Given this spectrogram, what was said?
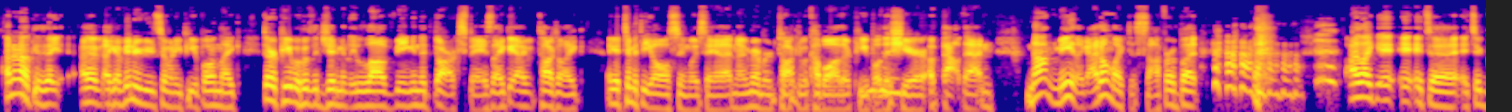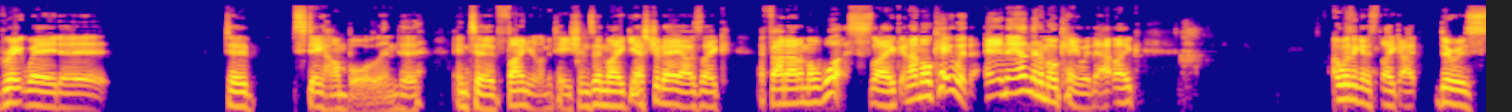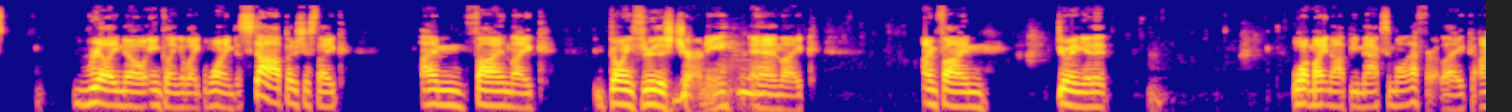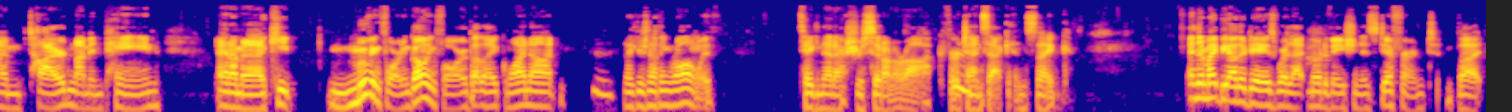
I don't know because I, I, like I've interviewed so many people and like there are people who legitimately love being in the dark space. Like I've talked to like like Timothy Olson would say that, and I remember talking to a couple other people this mm-hmm. year about that. And not me, like I don't like to suffer, but I like it, it. It's a it's a great way to to stay humble and to and to find your limitations. And like yesterday, I was like, I found out I'm a wuss, like, and I'm okay with it. And and then I'm okay with that. Like, I wasn't gonna like I there was really no inkling of like wanting to stop, but it's just like I'm fine like going through this journey Mhm. and like I'm fine doing it at what might not be maximal effort. Like I'm tired and I'm in pain and I'm gonna keep moving forward and going forward, but like why not Hmm. like there's nothing wrong with taking that extra sit on a rock for Hmm. 10 seconds. Like and there might be other days where that motivation is different, but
